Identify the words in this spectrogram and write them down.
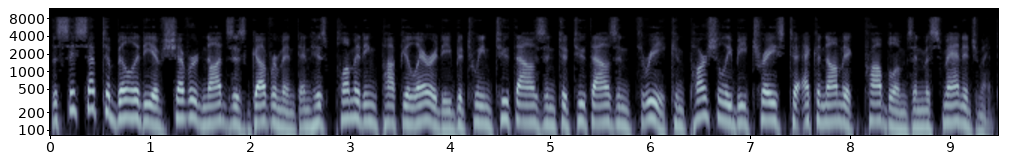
The susceptibility of Shevardnadze's government and his plummeting popularity between 2000 to 2003 can partially be traced to economic problems and mismanagement.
